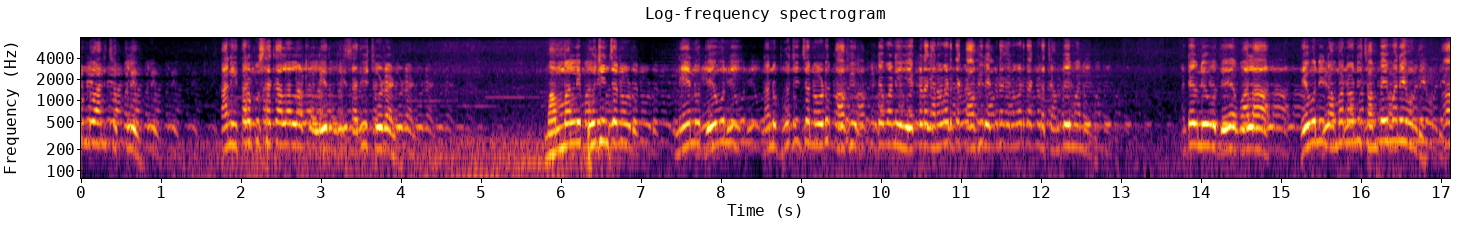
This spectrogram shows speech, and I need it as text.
ఉండు అని చెప్పలేదు. కానీ ఇతర పుస్తకాలలో అట్లా లేదు. మీరు చదివి చూడండి. మమ్మల్ని పూజించనోడు నేను దేవుణ్ణి నన్ను పూజించనోడు కాఫీర్. అంటే వాడిని ఎక్కడ కనబడితే కాఫీర్ ఎక్కడ కనబడితే అక్కడ చంపేయమని అంటే నువ్వు దే వాళ్ళ దేవుని నమ్మనోని చంపేయమనే ఉంది. ఆ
